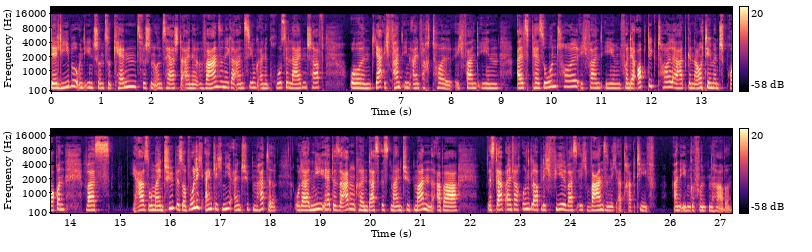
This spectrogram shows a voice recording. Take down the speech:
der Liebe und ihn schon zu kennen. Zwischen uns herrschte eine wahnsinnige Anziehung, eine große Leidenschaft. Und ja, ich fand ihn einfach toll. Ich fand ihn als Person toll. Ich fand ihn von der Optik toll. Er hat genau dem entsprochen, was ja, so mein Typ ist, obwohl ich eigentlich nie einen Typen hatte oder nie hätte sagen können, das ist mein Typ Mann. Aber es gab einfach unglaublich viel, was ich wahnsinnig attraktiv an ihm gefunden habe.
